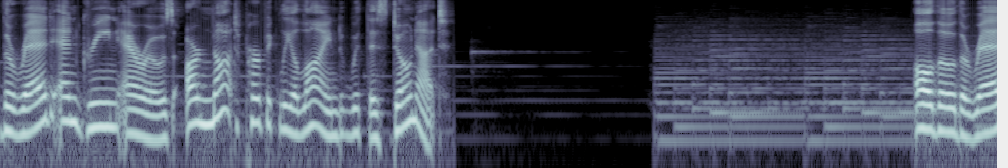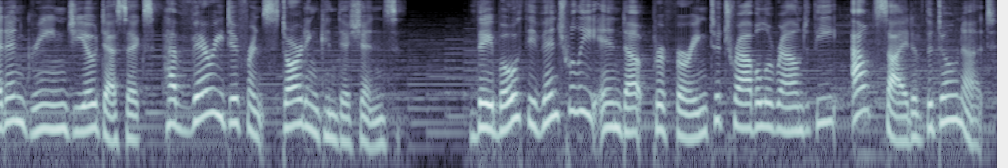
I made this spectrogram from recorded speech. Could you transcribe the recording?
The red and green arrows are not perfectly aligned with this donut. Although the red and green geodesics have very different starting conditions, they both eventually end up preferring to travel around the outside of the donut.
